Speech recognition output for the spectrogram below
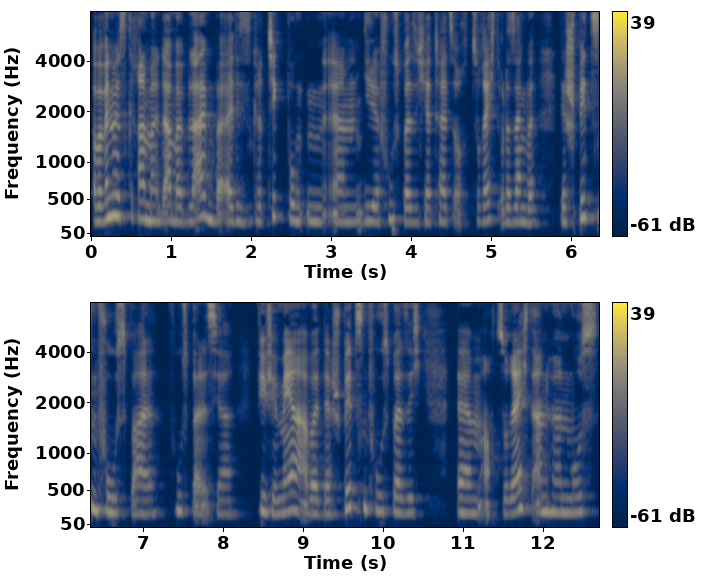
Aber wenn wir jetzt gerade mal dabei bleiben, bei all diesen Kritikpunkten, ähm, die der Fußball sich ja teils auch zurecht, oder sagen wir, der Spitzenfußball, Fußball ist ja viel, viel mehr, aber der Spitzenfußball sich ähm, auch zu Recht anhören muss,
